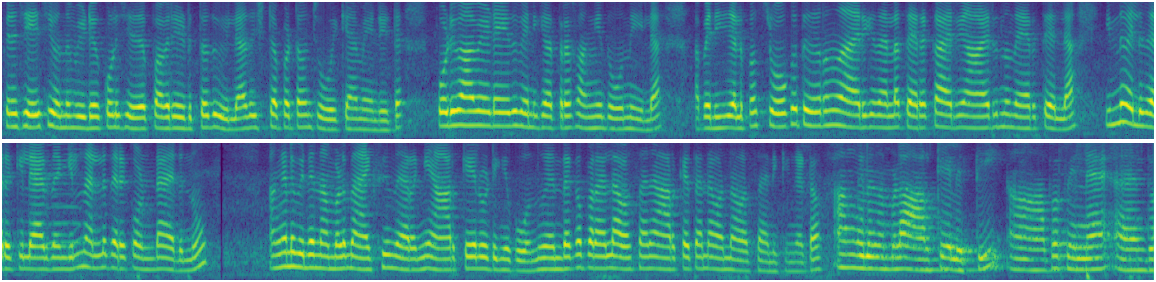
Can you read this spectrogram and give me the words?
പിന്നെ ചേച്ചി ഒന്നും വീഡിയോ കോൾ ചെയ്തപ്പോൾ അവർ എടുത്തതുമില്ല അത് ഇഷ്ടപ്പെട്ടോ എന്ന് ചോദിക്കാൻ വേണ്ടിയിട്ട് പൊടിവാവയുടേതും എനിക്ക് അത്ര ഭംഗി തോന്നിയില്ല. അപ്പോൾ എനിക്ക് ചിലപ്പോൾ സ്റ്റോക്ക് തീർന്നതായിരിക്കും. നല്ല തിരക്കായിരുന്നു. ആയിരുന്നു നേരത്തെ അല്ല. ഇന്ന് വലിയ തിരക്കില്ലായിരുന്നെങ്കിൽ നല്ല തിരക്കുണ്ടായിരുന്നു. അങ്ങനെ പിന്നെ നമ്മൾ മാക്സിൽ നിന്ന് ഇറങ്ങി ആർക്കയിലോട്ടിങ്ങ് പോന്നു എന്തൊക്കെ പറയാലും അവസാനം ആർ കെ തന്നെ വന്ന് അവസാനിക്കും കേട്ടോ. അങ്ങനെ നമ്മൾ ആർ ആർക്കയിലെത്തി അപ്പോൾ പിന്നെ എന്തോ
